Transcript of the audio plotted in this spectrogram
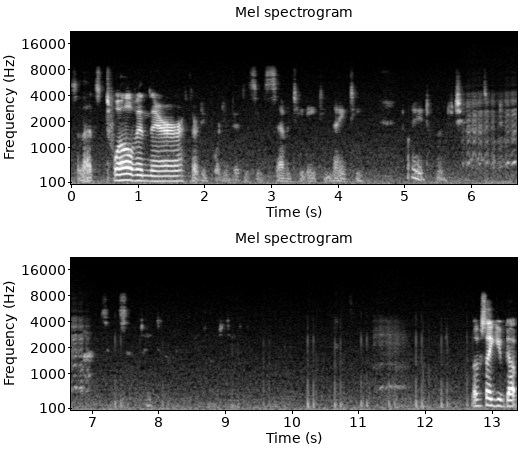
So that's 12 in there, 30, 16, 17, 18, 19, 20, 22, 26, 27, 28, Looks like you've got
